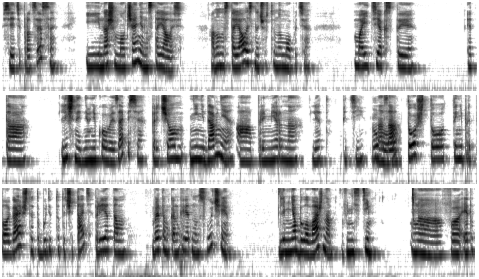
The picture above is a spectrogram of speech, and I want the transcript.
все эти процессы, и наше молчание настоялось оно настоялось на чувственном опыте. Мои тексты — это личные дневниковые записи, причем не недавние, а примерно лет пяти Ого. назад. То, что ты не предполагаешь, что это будет кто-то читать. При этом в этом конкретном случае для меня было важно внести э, в этот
